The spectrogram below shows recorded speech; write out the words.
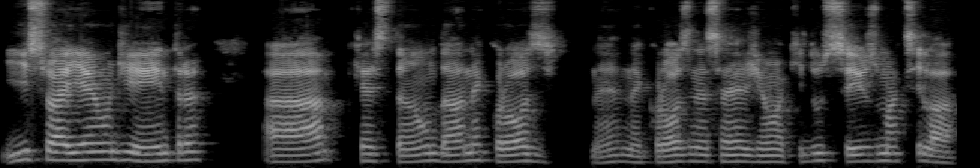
e isso aí é onde entra a questão da necrose, né? Necrose nessa região aqui dos seios maxilar.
